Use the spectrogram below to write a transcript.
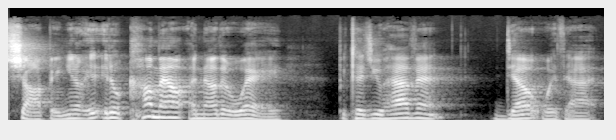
shopping. You know, it, it'll come out another way because you haven't dealt with that.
